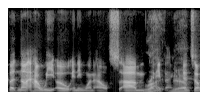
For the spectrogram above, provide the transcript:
but not how we owe anyone else um, right. anything. Yeah. And so,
